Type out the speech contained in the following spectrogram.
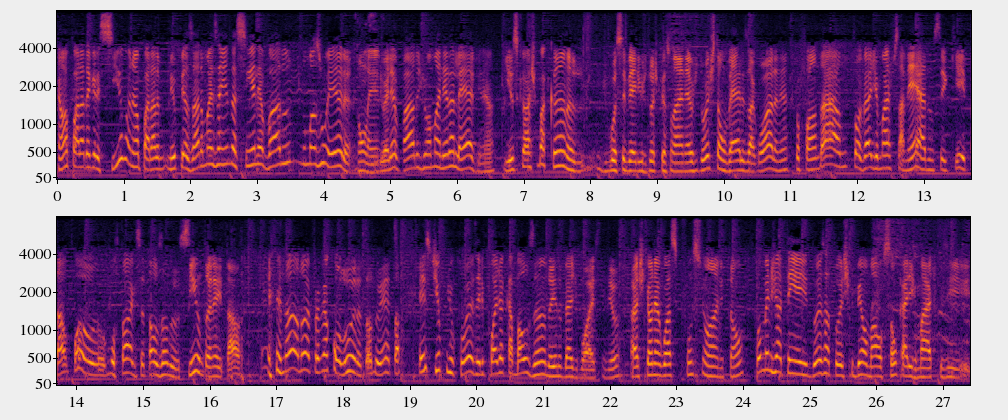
é uma parada agressiva, né? Uma parada meio pesada, mas ainda assim é levado numa zoeira. Tom leve. Ele é levado de uma maneira leve, né? E isso que eu acho bacana de você ver ali os dois personagens, né? Os dois estão velhos agora, né? Ficam falando, ah, eu não tô velho demais pra essa merda, não sei o que e tal. Pô, Murtog, você tá usando cinta, né? E tal. não, não, é pra minha coluna, tô doente tal. Esse tipo de coisa ele pode acabar usando aí no Bad Boys, entendeu? Acho que é um negócio que funciona. Então, como ele já tem aí dois atores que, bem ou mal, são carismáticos e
